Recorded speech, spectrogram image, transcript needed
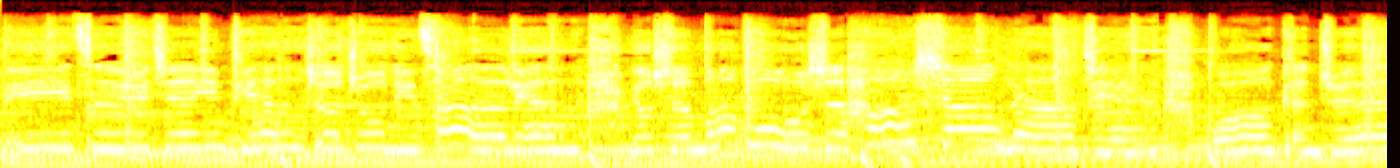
第一次遇见阴天，遮住觉。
